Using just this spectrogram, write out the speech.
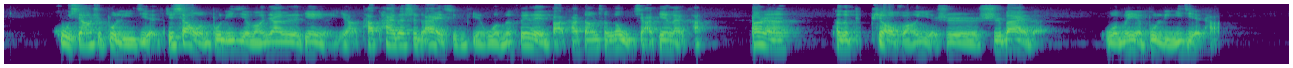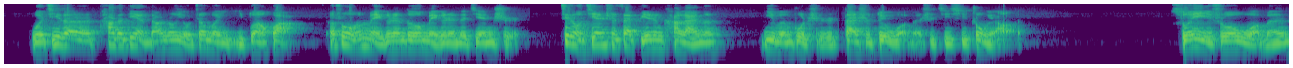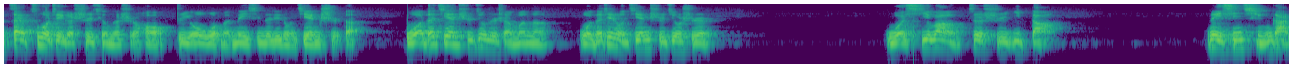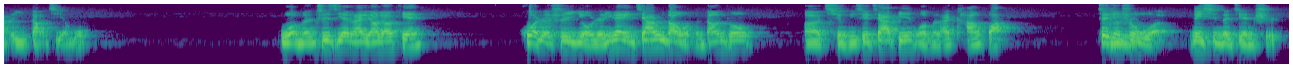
互相是不理解的。就像我们不理解王家卫的电影一样，他拍的是个爱情片，我们非得把它当成个武侠片来看。当然，他的票房也是失败的，我们也不理解他。我记得他的电影当中有这么一段话，他说：“我们每个人都有每个人的坚持，这种坚持在别人看来呢。”一文不值，但是对我们是极其重要的。所以说我们在做这个事情的时候，是有我们内心的这种坚持的。我的坚持就是什么呢？我的这种坚持就是，我希望这是一档内心情感的一档节目，我们之间来聊聊天，或者是有人愿意加入到我们当中，呃，请一些嘉宾，我们来谈话，这就是我。内心的坚持，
